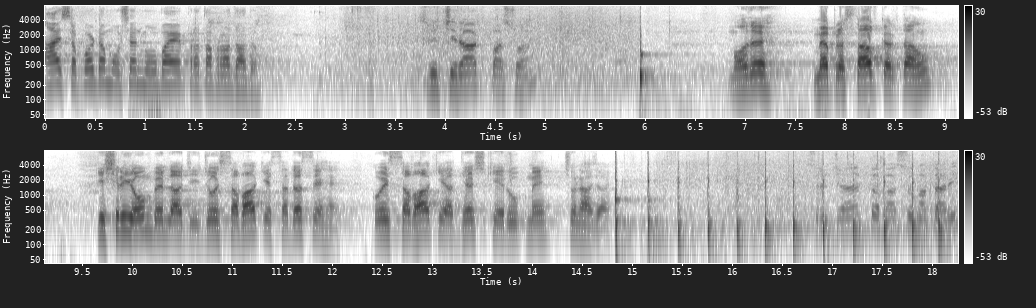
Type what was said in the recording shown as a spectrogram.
I support a motion moved by Pratap Rao Dadav. श्री चिराग पासवान। महोदय मैं प्रस्ताव करता हूँ कि श्री ओम बिरला जी जो इस सभा के सदस्य हैं को इस सभा के अध्यक्ष के रूप में चुना जाए। श्री जयंत बासुमतारी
